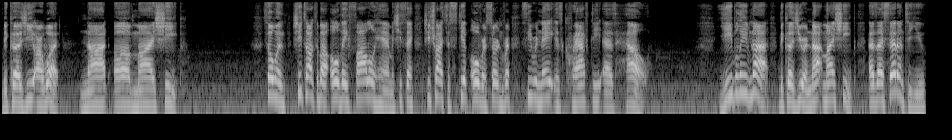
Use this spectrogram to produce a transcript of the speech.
because ye are what? Not of my sheep. So when she talks about, oh, they follow him, and she's saying she tries to skip over a certain ver- see, Renee is crafty as hell. Ye believe not, because you are not my sheep. As I said unto you,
